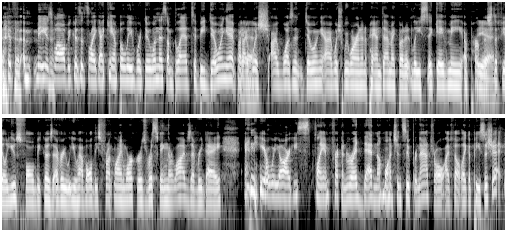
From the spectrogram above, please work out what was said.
if um, me as well because it's like I can't believe we're doing this. I'm glad to be doing it, but I wish I wasn't doing it. I wish we weren't in a pandemic, but at least it gave me a purpose Yeah. to feel useful because every you have all these frontline workers risking their lives every day, and here we are. He's playing frickin' Red Dead, and I'm watching Supernatural. I felt like a piece of shit.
